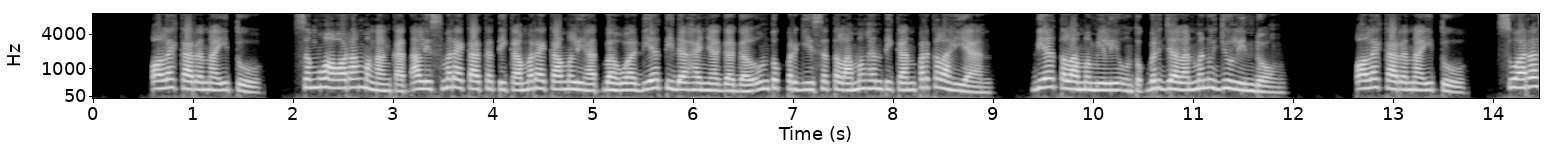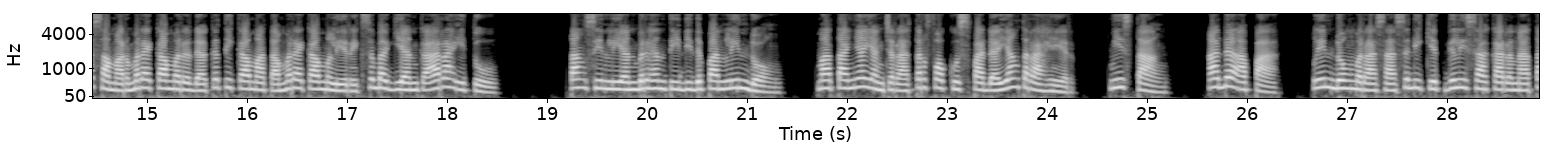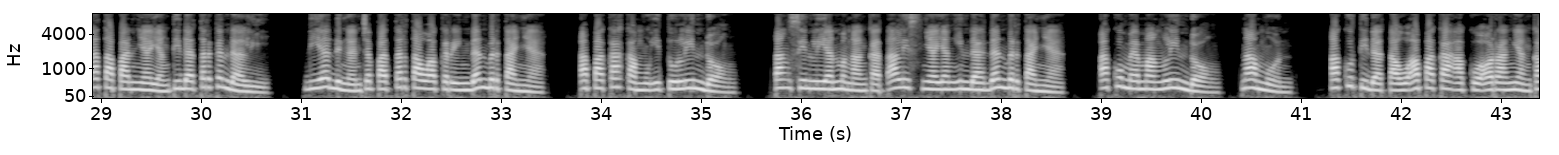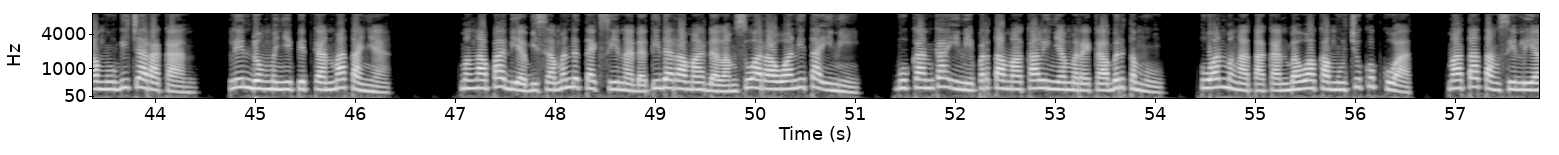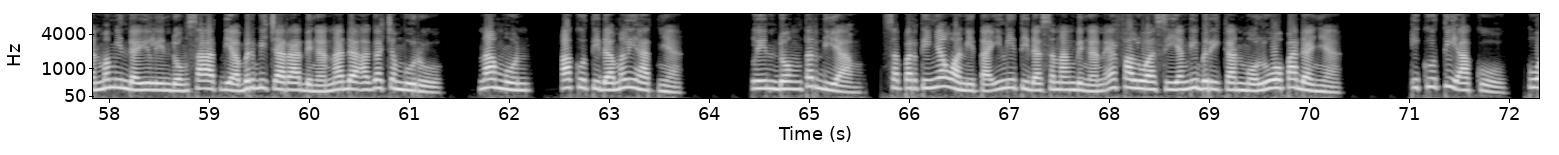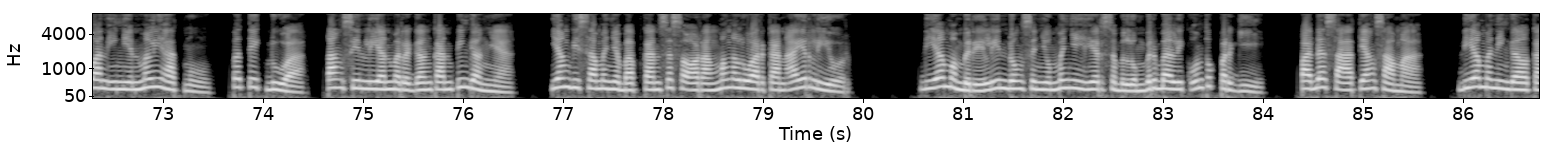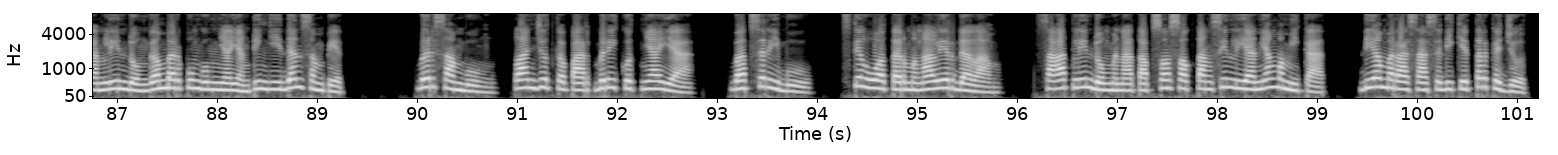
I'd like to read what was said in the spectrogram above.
Oleh karena itu, semua orang mengangkat alis mereka ketika mereka melihat bahwa dia tidak hanya gagal untuk pergi setelah menghentikan perkelahian. Dia telah memilih untuk berjalan menuju Lindong. Oleh karena itu, suara samar mereka mereda ketika mata mereka melirik sebagian ke arah itu. Tang Xinlian berhenti di depan Lindong. Matanya yang cerah terfokus pada yang terakhir. Mistang, ada apa? Lindong merasa sedikit gelisah karena tatapannya yang tidak terkendali. Dia dengan cepat tertawa kering dan bertanya, Apakah kamu itu Lindong? Tang Xinlian mengangkat alisnya yang indah dan bertanya, Aku memang Lindong, namun, aku tidak tahu apakah aku orang yang kamu bicarakan. Lindong menyipitkan matanya. Mengapa dia bisa mendeteksi nada tidak ramah dalam suara wanita ini? Bukankah ini pertama kalinya mereka bertemu? Tuan mengatakan bahwa kamu cukup kuat. Mata Tang Xinlian memindai Lindong saat dia berbicara dengan nada agak cemburu. Namun, aku tidak melihatnya. Lindong terdiam. Sepertinya wanita ini tidak senang dengan evaluasi yang diberikan Moluo padanya. Ikuti aku. Tuan ingin melihatmu. Petik 2. Tang Xinlian meregangkan pinggangnya yang bisa menyebabkan seseorang mengeluarkan air liur. Dia memberi Lindung senyum menyihir sebelum berbalik untuk pergi. Pada saat yang sama, dia meninggalkan Lindung gambar punggungnya yang tinggi dan sempit. Bersambung, lanjut ke part berikutnya ya. Bab 1000, Stillwater mengalir dalam. Saat Lindung menatap sosok Tang Xinlian yang memikat, dia merasa sedikit terkejut.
